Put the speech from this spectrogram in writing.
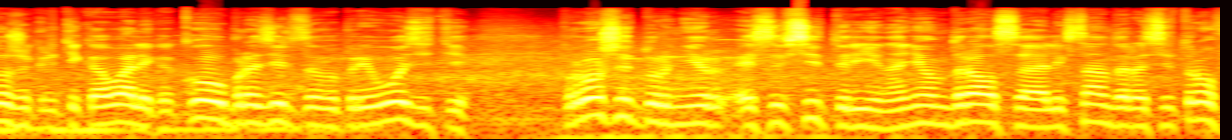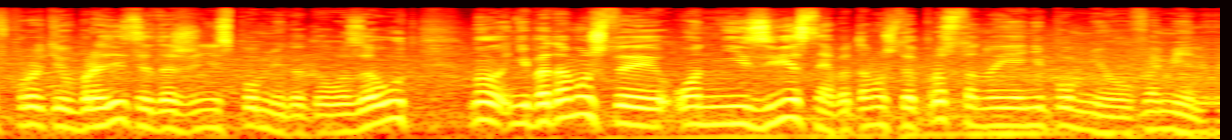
Тоже критиковали, какого бразильца вы привозите. Прошлый турнир SFC 3, на нем дрался Александр Осетров против бразильца, даже не вспомню, как его зовут. Ну, не потому, что он неизвестный, а потому что просто, ну, я не помню его фамилию.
